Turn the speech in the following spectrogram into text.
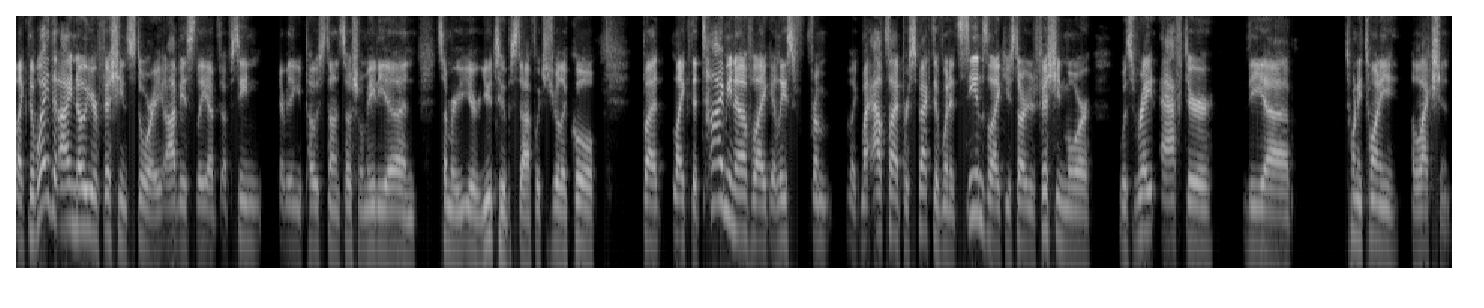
like the way that I know your fishing story, obviously, I've, I've seen everything you post on social media and some of your YouTube stuff, which is really cool. But like the timing of like, at least from like my outside perspective, when it seems like you started fishing more was right after the uh, 2020 election.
